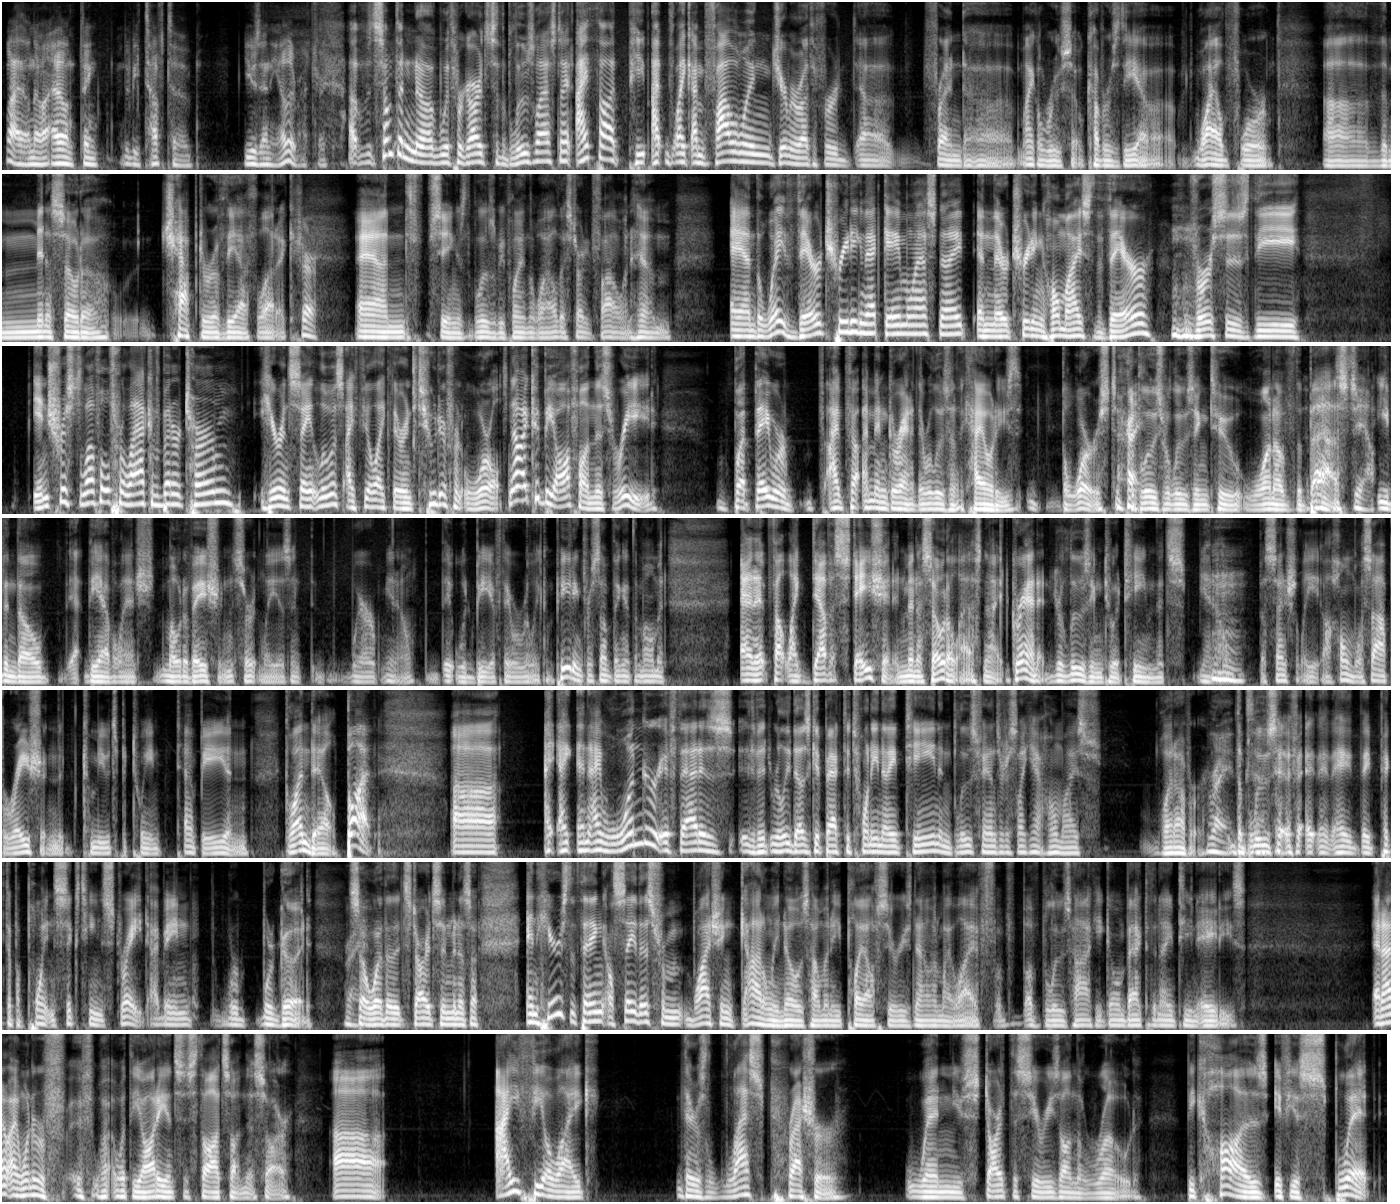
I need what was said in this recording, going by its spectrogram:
Well, I don't know. I don't think it'd be tough to use any other metric. Uh, something uh, with regards to the Blues last night. I thought people like I'm following Jeremy Rutherford uh, friend uh, Michael Russo covers the uh, Wild for uh, the Minnesota chapter of the Athletic. Sure. And seeing as the Blues will be playing the Wild, I started following him. And the way they're treating that game last night, and they're treating home ice there versus the interest level, for lack of a better term, here in St. Louis, I feel like they're in two different worlds. Now, I could be off on this read, but they were, I, felt- I mean, granted, they were losing to the Coyotes the worst. The Blues were losing to one of the, best, best, yeah. even though the Avalanche motivation certainly isn't where, you know, it would be if they were really competing for something at the moment. And it felt like devastation in Minnesota last night. Granted, you're losing to a team that's you know Mhm. essentially a homeless operation that commutes between Tempe and Glendale, but. Uh, I, I, and I wonder if that is if it really does get back to 2019 and Blues fans are just like, yeah, home ice, whatever. Right, The Blues, if, if, they they picked up a point in 16 straight. I mean, we're we're good. So whether it starts in Minnesota, and here's the thing, I'll say this from watching God only knows how many playoff series now in my life of, of Blues hockey, going back to the 1980s. And I, I wonder if, if what what the audience's thoughts on this are. Uh, I feel like there's less pressure when you start the series on the road because if you split,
